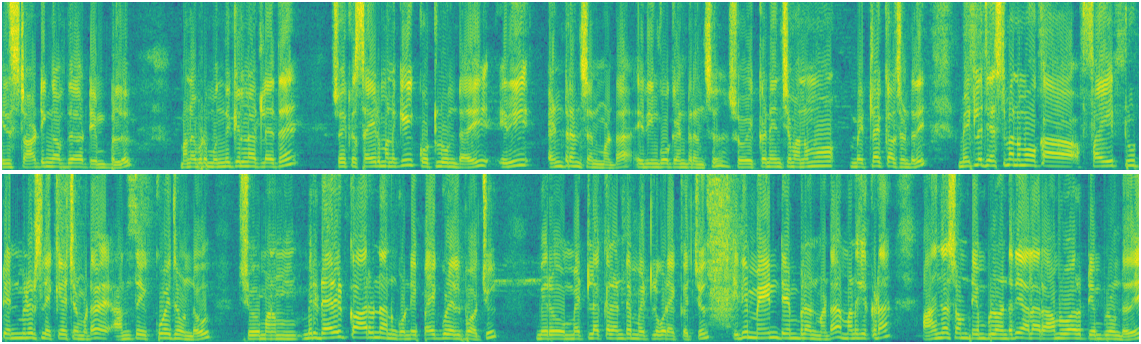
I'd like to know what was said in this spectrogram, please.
ఇది స్టార్టింగ్ ఆఫ్ ద టెంపుల్ మనం ఇప్పుడు ముందుకెళ్ళినట్లయితే సో ఇక్కడ సైడ్ మనకి కొట్లు ఉంటాయి. ఇది ఎంట్రన్స్ అనమాట ఇది ఇంకొక ఎంట్రన్స్. సో ఇక్కడ నుంచి మనము మెట్లు ఎక్కాల్సి ఉంటుంది. మెట్లు జస్ట్ మనము ఒక ఫైవ్ టు టెన్ మినిట్స్లో ఎక్కేయచ్చు అనమాట అంత ఎక్కువ అయితే ఉండవు. సో మనం మీరు డైరెక్ట్ కారు ఉంది అనుకోండి పైకి కూడా వెళ్ళిపోవచ్చు. మీరు మెట్లు ఎక్కాలంటే మెట్లు కూడా ఎక్కచ్చు. ఇది మెయిన్ టెంపుల్ అనమాట మనకి ఇక్కడ ఆంజనేయ స్వామి టెంపుల్ ఉంటుంది అలా రాములవారి టెంపుల్ ఉంటుంది.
